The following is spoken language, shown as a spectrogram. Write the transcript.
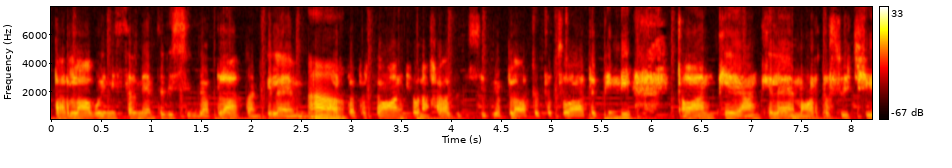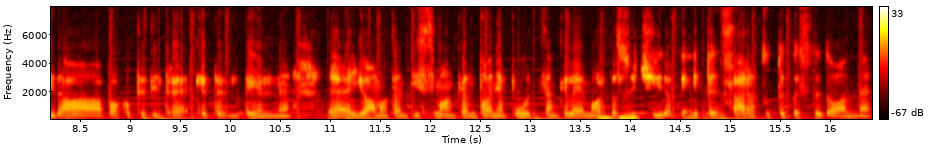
parlavo inizialmente di Silvia Plath, anche lei è ah. morta perché ho anche una frase di Silvia Plath tatuata, quindi ho anche, anche lei è morta suicida poco più di tre che trentenne. Eh, io amo tantissimo anche Antonia Pozzi, anche lei è morta mm-hmm. suicida, quindi pensare a tutte queste donne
